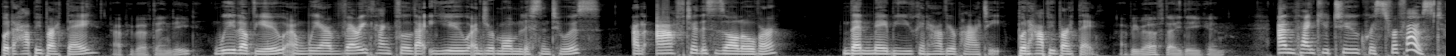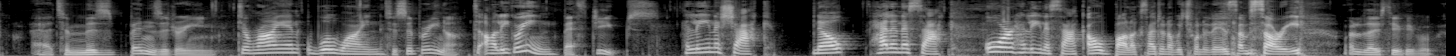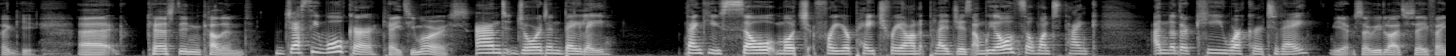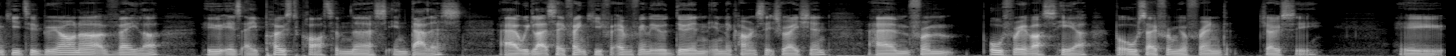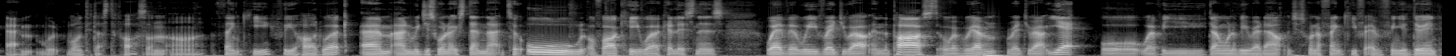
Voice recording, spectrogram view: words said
but happy birthday. Happy birthday indeed. We love you and we are very thankful that you and your mum listened to us. And after this is all over, then maybe you can have your party. But happy birthday. Happy birthday, Deacon. And thank you to Christopher Faust, Uh, to Ms. Benzadrine, to Ryan Woolwine, to Sabrina, to Ollie Green, Beth Dukes, Helena Shack. No, Helena Sack. Or Helena Sack. Oh, bollocks. I don't know which one it is. I'm sorry. one of those two people. Thank you. Uh, Kirsten Culland, Jesse Walker Katie Morris, and Jordan Bailey. Thank you so much for your Patreon pledges. And we also want to thank another key worker today. Yep, so we'd like to say thank you to Brianna Vela, who is a postpartum nurse in Dallas. Uh, we'd like to say thank you for everything that you're doing in the current situation um, from all three of us here, but also from your friend Josie, who um, wanted us to pass on our thank you for your hard work. Um, and we just want to extend that to all of our key worker listeners, whether we've read you out in the past or whether we haven't read you out yet or whether you don't want to be read out. I just want to thank you for everything you're doing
